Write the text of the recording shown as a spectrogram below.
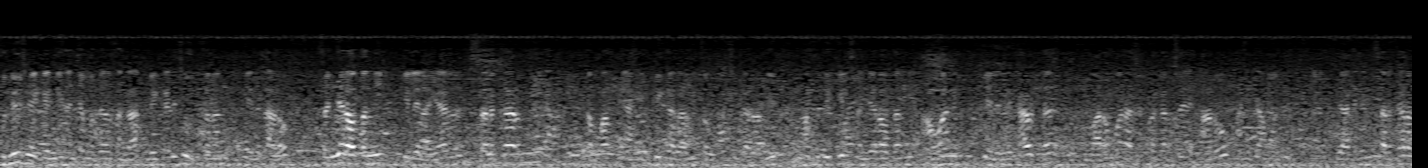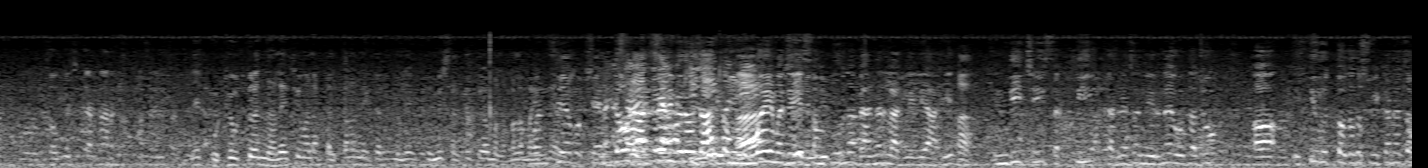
सुनील शेळके यांनी त्यांच्या मतदारसंघात बेकायदेशीर उत्खनन केल्याचा आरोप संजय राऊतांनी केलेला आहे. यावेळी सरकारने आपली तपासणी आहे ती करावी चौकशी करावी. असं देखील संजय राऊतांनी आवाहन केलेलं आहे. काय वाटतं? वारंवार अशा प्रकारचे आरोप आणि त्यामध्ये या ठिकाणी सरकार चौकशी करणार. नाही कुठे उत्कलन झाल्याची मला कल्पना नाही करत. म्हणजे तुम्ही सांगता तेव्हा मला मला माहिती नाही. उद्धव ठाकरेंविरोधात मुंबईमध्ये संपूर्ण बॅनर लागलेले आहेत हा. हिंदीची सक्ती करण्याचा निर्णय होता जो इतिवृत्त होता तो स्वीकारण्याचा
